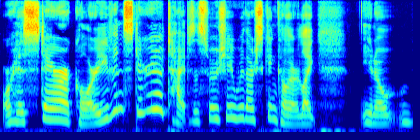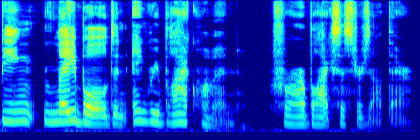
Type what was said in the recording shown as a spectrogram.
or hysterical, or even stereotypes associated with our skin color, like, you know, being labeled an angry black woman for our black sisters out there,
